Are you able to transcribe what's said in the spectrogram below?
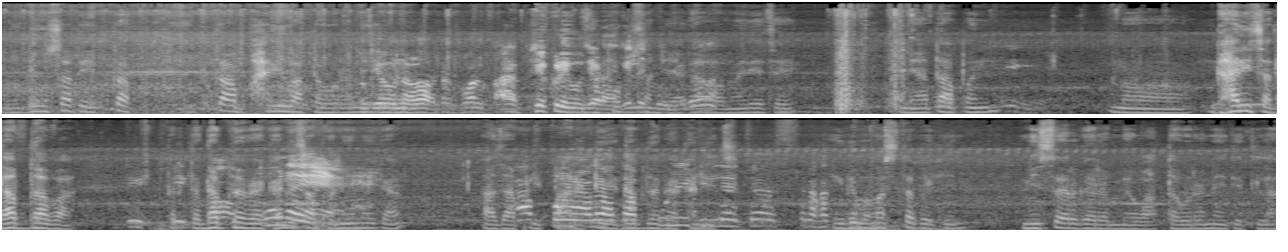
आणि दिवसात इतका इतका भारी वातावरण. गावामध्येच आहे. आणि आता आपण घारीचा धबधबा. तर त्या धबधब्याखालीच आपण नाही का? आज आपली धबधब्याखालीच. एकदम मस्तपैकी. निसर्गरम्य वातावरण आहे तिथला.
